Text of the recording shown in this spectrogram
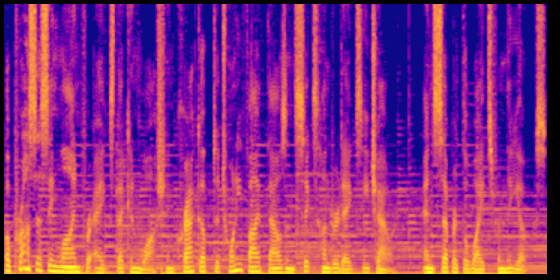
A processing line for eggs that can wash and crack up to 25,600 eggs each hour and separate the whites from the yolks.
